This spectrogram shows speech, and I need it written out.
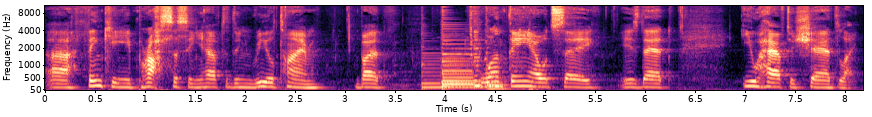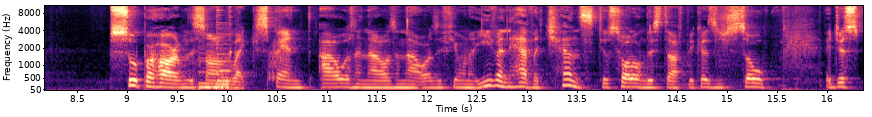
uh, thinking, and processing you have to do in real time. But one thing I would say is that you have to shed like super hard on the song, like spend hours and hours and hours if you want to even have a chance to solo on this stuff because it's so it just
